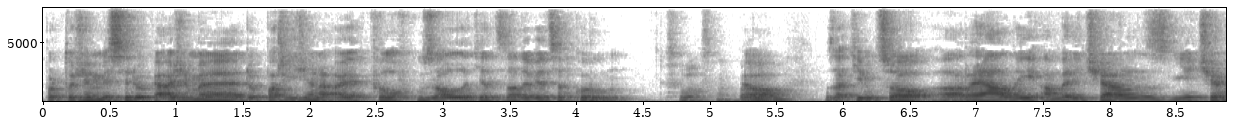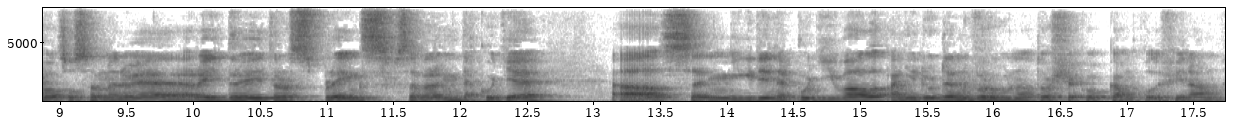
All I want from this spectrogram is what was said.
protože my si dokážeme do Paříže na Eiffelovku zaletět za 900 korun. Jo. Zatímco reálný američan z něčeho, co se jmenuje Radiator Springs v severní Dakotě, se nikdy nepodíval ani do Denveru, na tož jako kamkoliv jinam.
